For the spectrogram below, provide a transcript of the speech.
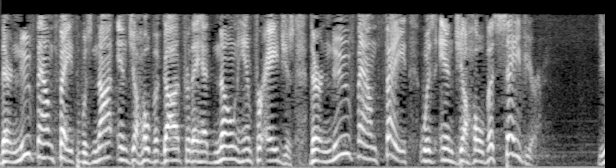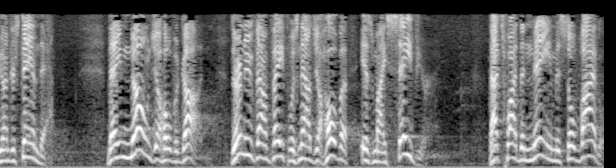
Their newfound faith was not in Jehovah God, for they had known him for ages. Their newfound faith was in Jehovah Savior. Do you understand that? They've known Jehovah God. Their newfound faith was now Jehovah is my Savior. That's why the name is so vital.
